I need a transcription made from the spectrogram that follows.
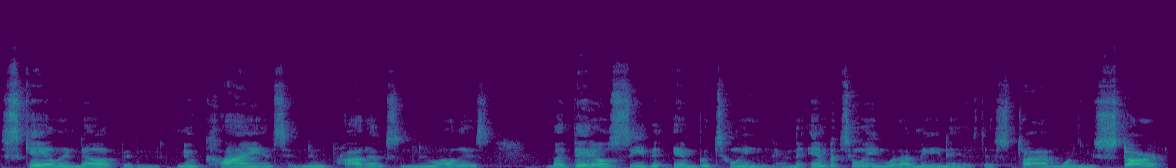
scaling up and new clients and new products and new all this but they don't see the in between. And the in between, what I mean is this time when you start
